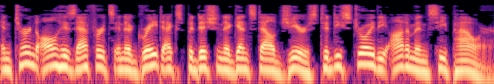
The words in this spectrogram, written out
and turned all his efforts in a great expedition against Algiers to destroy the Ottoman sea power.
